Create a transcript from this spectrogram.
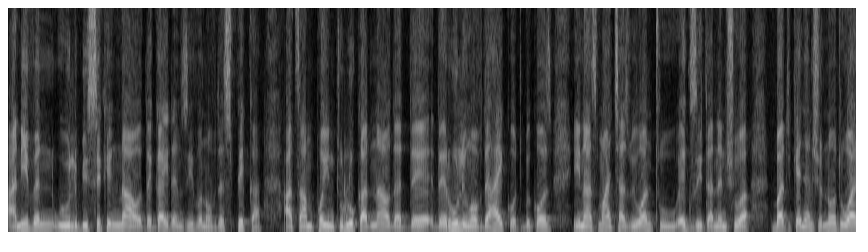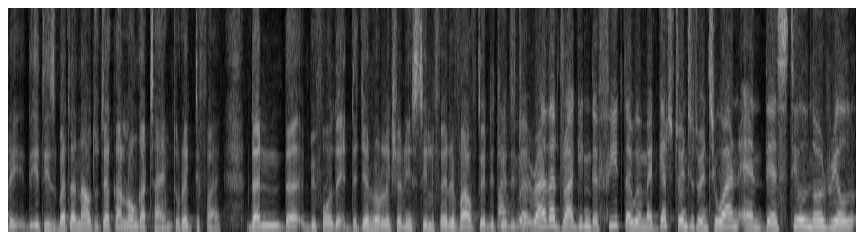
And even we will be seeking now the guidance even of the speaker at some point to look at now that the, the ruling of the High Court, because in as much as we want to exit and ensure, but Kenyans should not worry. It is better now to take a longer time to rectify than the, before the, the general election is still very far of But 2022. we're rather dragging the feet that we might get 2021 and there's still no real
